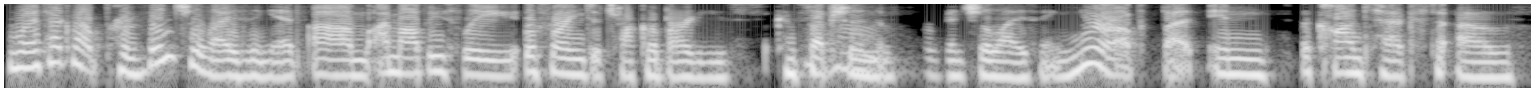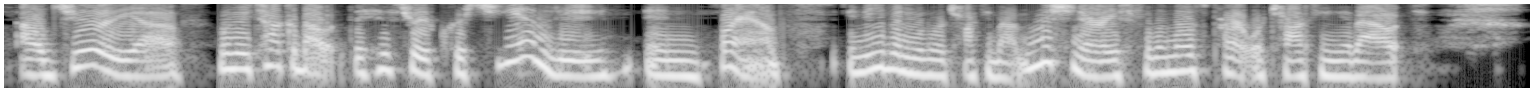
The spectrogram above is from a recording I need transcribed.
When I talk about provincializing it, um, I'm obviously referring to Chakrabarty's conception mm-hmm. of provincializing Europe, but in the context of Algeria, when we talk about the history of Christianity in France, and even when we're talking about missionaries, for the most part, we're talking about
